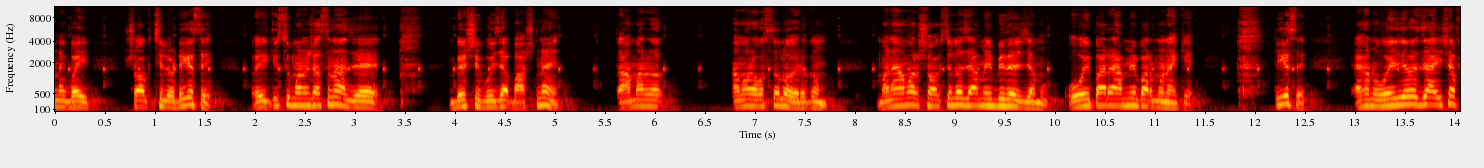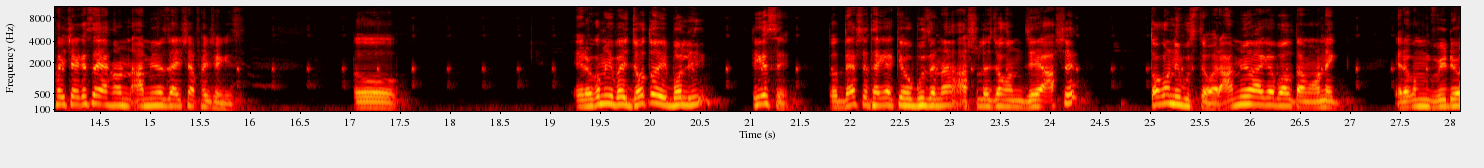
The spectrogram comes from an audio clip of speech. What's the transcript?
অনেক ভাই শখ ছিল, ঠিক আছে? ওই কিছু মানুষ আছে না যে বেশি বুঝা বাস নাই। তো আমার আমার অবস্থা হলো এরকম। মানে আমার শখ ছিল যে আমি বিদেশ যাব। ওই পারে আমি পারব না কে ঠিক আছে? এখন ওই যে যাইসা ফাইসা গেছে, এখন আমিও যাইসা ফাইসা গেছি। তো এরকমই ভাই, যতই বলি, ঠিক আছে? তো দেশে থেকে কেউ বুঝে না, আসলে যখন যে আসে, তখনই বুঝতে পারে। আমিও আগে বলতাম অনেক এরকম ভিডিও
